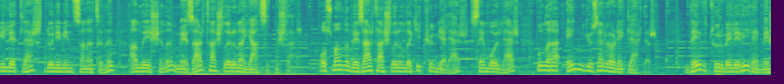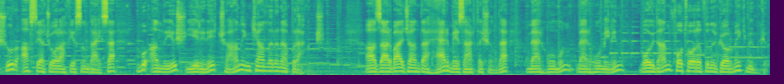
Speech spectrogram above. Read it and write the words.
milletler dönemin sanatını, anlayışını mezar taşlarına yansıtmışlar. Osmanlı mezar taşlarındaki künyeler, semboller bunlara en güzel örneklerdir. Dev türbeleriyle meşhur Asya coğrafyasındaysa bu anlayış yerini çağın imkanlarına bırakmış. Azerbaycan'da her mezar taşında merhumun, merhumenin boydan fotoğrafını görmek mümkün.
